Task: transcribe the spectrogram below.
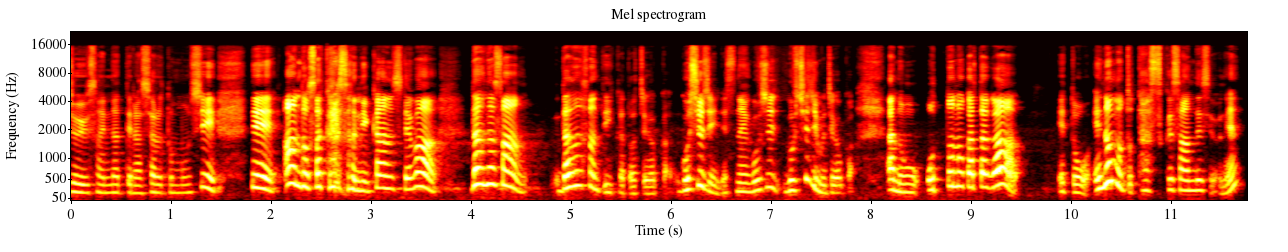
女優さんになってらっしゃると思うし、で、安藤サクラさんに関しては、旦那さん、旦那さんって言い方は違うか。ご主人ですね。ご主ご主人も違うか。あの、夫の方が、えっと、榎本佑さんですよね。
